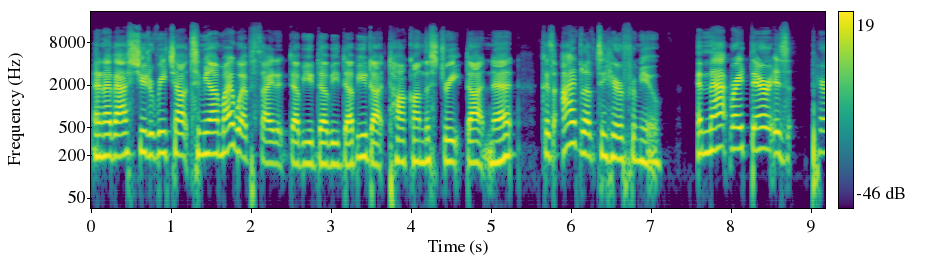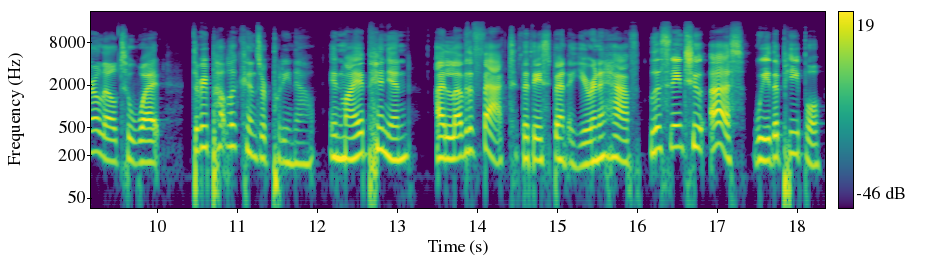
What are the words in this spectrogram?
And I've asked you to reach out to me on my website at www.talkonthestreet.net because I'd love to hear from you. And that right there is parallel to what the Republicans are putting out. In my opinion, I love the fact that they spent a year and a half listening to us, we the people,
